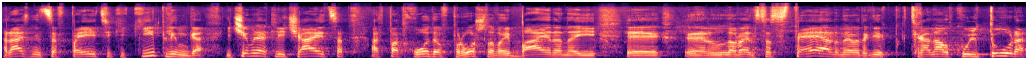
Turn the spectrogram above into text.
разница в поэтике Киплинга и чем она отличается от подходов прошлого и Байрона, и э, э, Лоренса Стерна, и вот таких канал Культура.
